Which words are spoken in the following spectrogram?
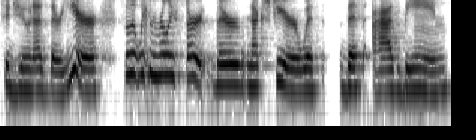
to june as their year so that we can really start their next year with this as being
